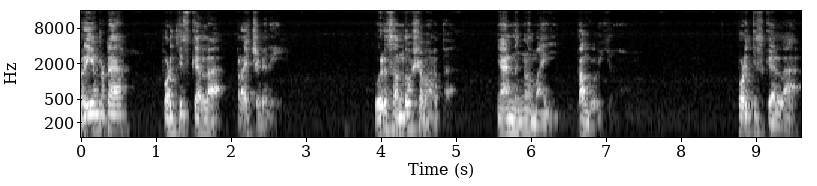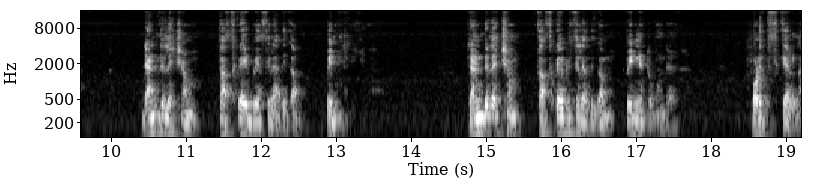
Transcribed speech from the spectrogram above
പ്രിയപ്പെട്ട പൊളിറ്റിക്സ് കേരള പ്രേക്ഷകരെ ഒരു സന്തോഷ വാർത്ത ഞാൻ നിങ്ങളുമായി പങ്കുവയ്ക്കുന്നു. പൊളിറ്റിക്സ് കേരള രണ്ട് ലക്ഷം സബ്സ്ക്രൈബേഴ്സിലധികം പിന്നിട്ടിരിക്കുന്നു. രണ്ട് ലക്ഷം സബ്സ്ക്രൈബേഴ്സിലധികം പിന്നിട്ടുകൊണ്ട് പൊളിറ്റിക്സ് കേരള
